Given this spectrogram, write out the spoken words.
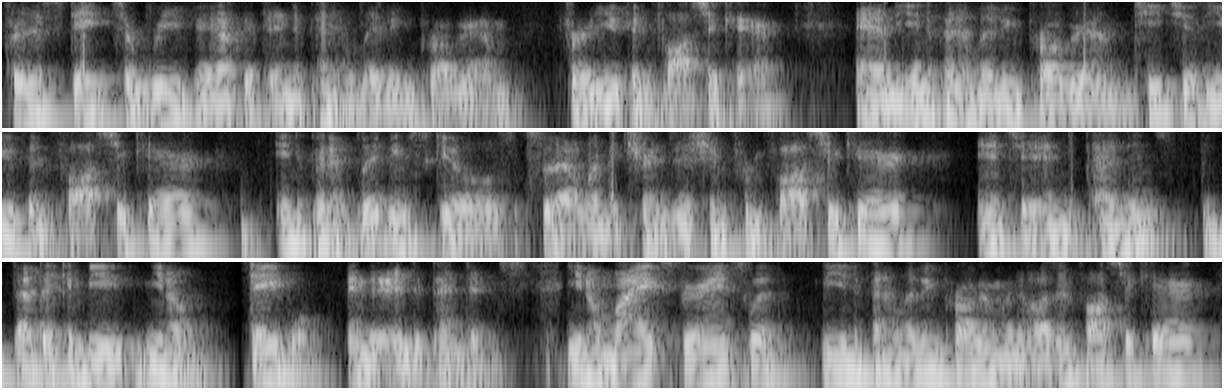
for the state to revamp its independent living program for youth in foster care. And the independent living program teaches youth in foster care independent living skills so that when they transition from foster care into independence that they can be you know stable in their independence you know my experience with the independent living program when i was in foster care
